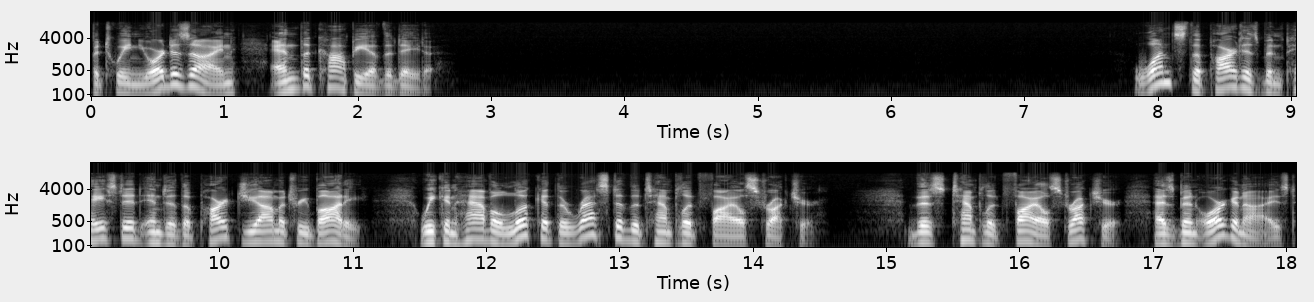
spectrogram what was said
between your design and the copy of the data. Once the part has been pasted into the part geometry body, we can have a look at the rest of the template file structure. This template file structure has been organized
